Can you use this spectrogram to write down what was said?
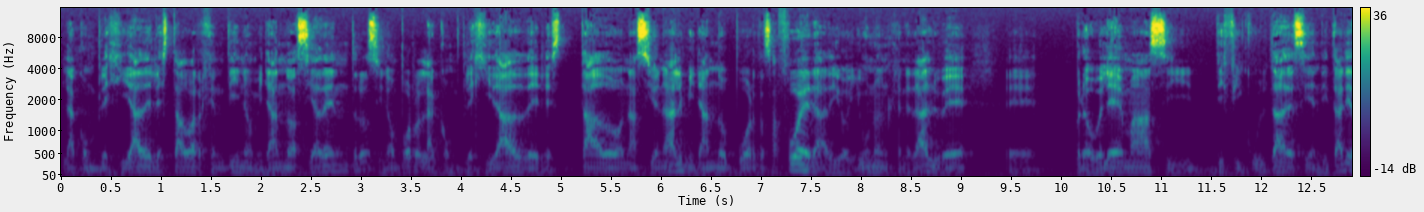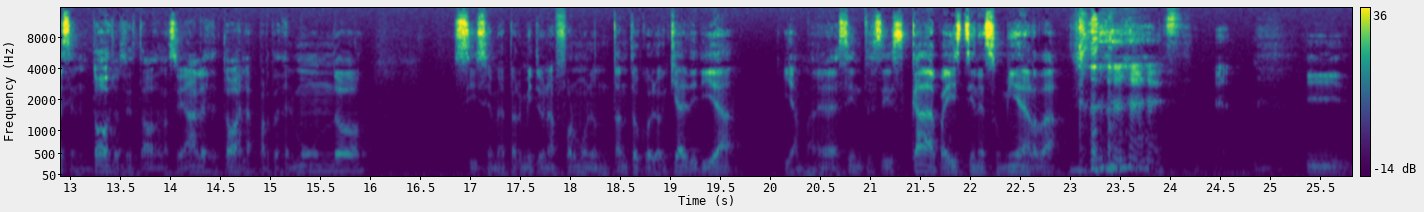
la complejidad del Estado argentino mirando hacia adentro, sino por la complejidad del Estado nacional mirando puertas afuera. Digo, y uno en general ve eh, problemas y dificultades identitarias en todos los estados nacionales de todas las partes del mundo. Si se me permite una fórmula un tanto coloquial, diría y a manera de síntesis, cada país tiene su mierda. y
